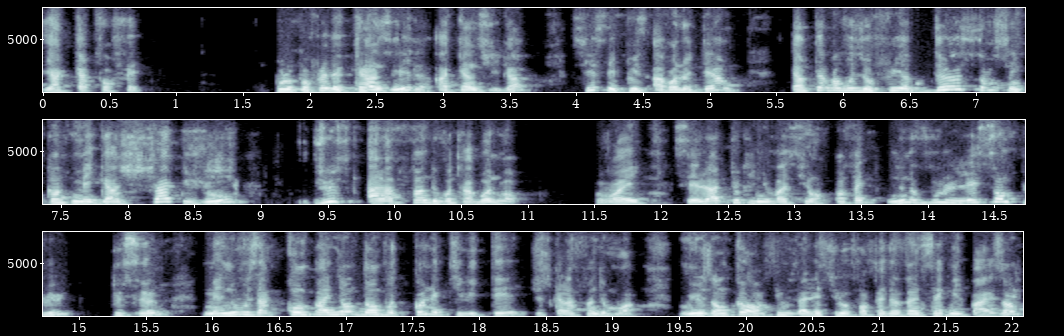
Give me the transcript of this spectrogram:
y, a, quatre forfaits. Pour le forfait de 15 000 à 15 gigas, s'il s'épuise avant le terme, RTL va vous offrir 250 mégas chaque jour jusqu'à la fin de votre abonnement. Vous voyez, c'est là toute l'innovation. En fait, nous ne vous laissons plus tout seul, mais nous vous accompagnons dans votre connectivité jusqu'à la fin de mois. Mieux encore, si vous allez sur le forfait de 25 000 par exemple,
